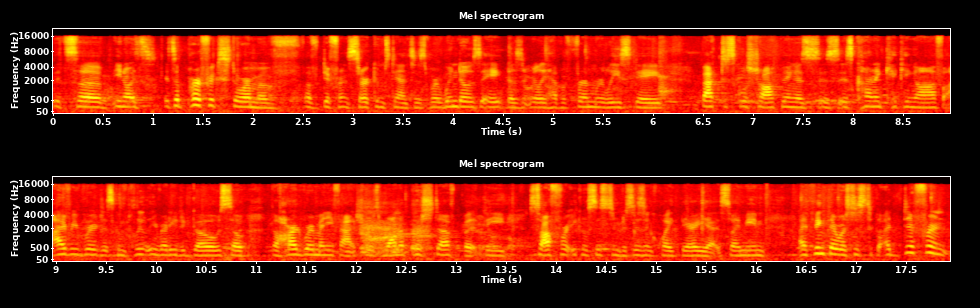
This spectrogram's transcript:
it's a you know it's it's a perfect storm of, of different circumstances where Windows 8 doesn't really have a firm release date. Back to school shopping is, is, is kind of kicking off. Ivy Bridge is completely ready to go. So the hardware manufacturers want to push stuff, but the software ecosystem just isn't quite there yet. So I mean, I think there was just a, a different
